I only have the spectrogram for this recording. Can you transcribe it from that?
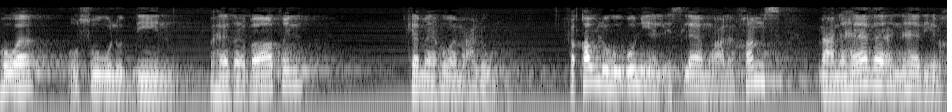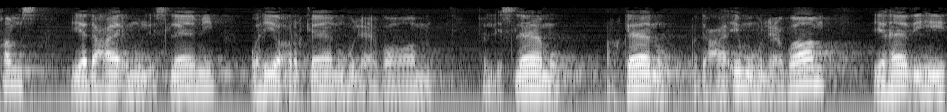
هو أصول الدين وهذا باطل كما هو معلوم. فقوله بني الإسلام على خمس معنى هذا أن هذه الخمس هي دعائم الإسلام وهي أركانه العظام. فالإسلام أركانه ودعائمه العظام هي هذه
